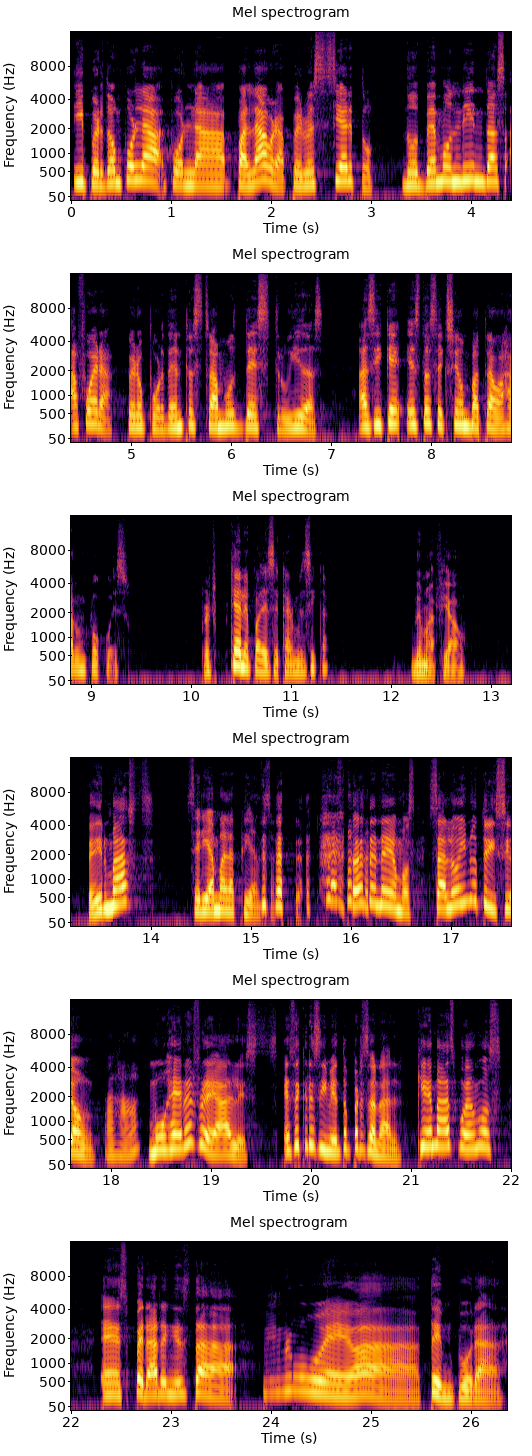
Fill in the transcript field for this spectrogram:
Y perdón por la, por la palabra, pero es cierto, nos vemos lindas afuera, pero por dentro estamos destruidas. Así que esta sección va a trabajar un poco eso. ¿Qué le parece, Carmencita? Demasiado. ¿Pedir más? Sería mala crianza. Entonces tenemos salud y nutrición, mujeres reales, ese crecimiento personal. ¿Qué más podemos esperar en esta nueva temporada?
